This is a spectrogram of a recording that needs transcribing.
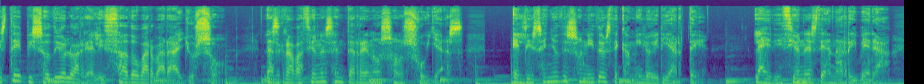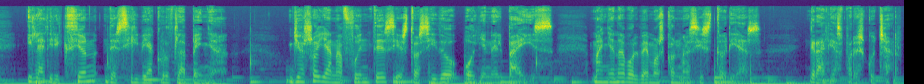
Este episodio lo ha realizado Bárbara Ayuso. Las grabaciones en terreno son suyas. El diseño de sonido es de Camilo Iriarte. La edición es de Ana Rivera y la dirección de Silvia Cruz La Peña. Yo soy Ana Fuentes y esto ha sido Hoy en el País. Mañana volvemos con más historias. Gracias por escuchar.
